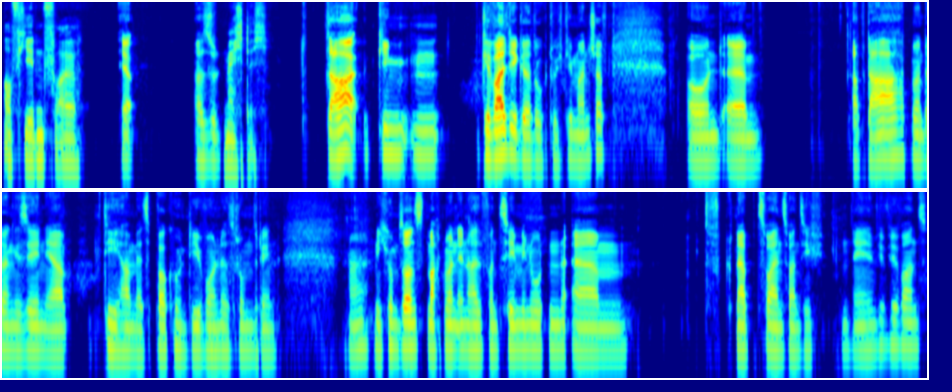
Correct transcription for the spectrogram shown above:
auf jeden Fall Also mächtig. da ging ein gewaltiger Druck durch die Mannschaft. Und ähm, ab da hat man dann gesehen, ja, die haben jetzt Bock und die wollen das rumdrehen. Ja, nicht umsonst macht man innerhalb von 10 Minuten ähm, knapp 22, nee, wie viel waren es?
